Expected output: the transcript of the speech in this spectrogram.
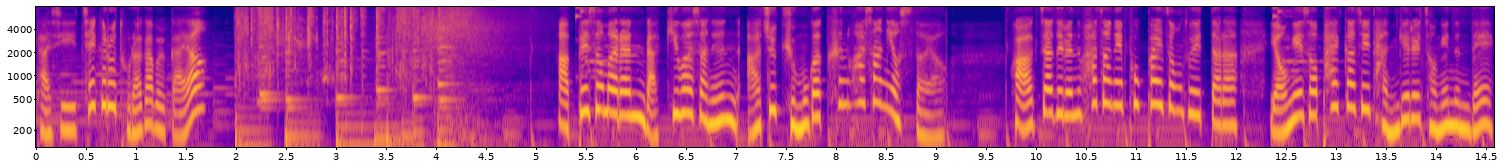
다시 책으로 돌아가 볼까요? 앞에서 말한 라키 화산은 아주 규모가 큰 화산이었어요. 과학자들은 화산의 폭발 정도에 따라 0에서 8까지 단계를 정했는데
